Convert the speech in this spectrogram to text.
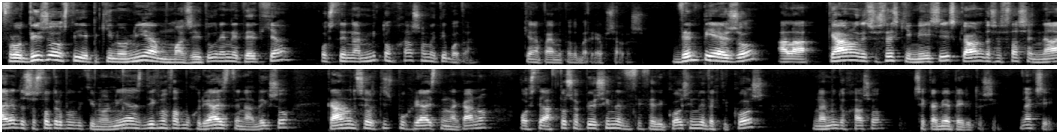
φροντίζω ώστε η επικοινωνία μου μαζί του να είναι τέτοια ώστε να μην τον χάσω με τίποτα και να πάει μετά τον πάρει κάποιο άλλο. Δεν πιέζω, αλλά κάνω τις σωστές κινήσεις, κάνω τα σωστά σενάρια, το σωστό τρόπο επικοινωνίας, δείχνω αυτά που χρειάζεται να δείξω, κάνω τις ερωτήσεις που χρειάζεται να κάνω, ώστε αυτός ο οποίος είναι θετικός, είναι δεκτικός, να μην το χάσω σε καμία περίπτωση. Εντάξει.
